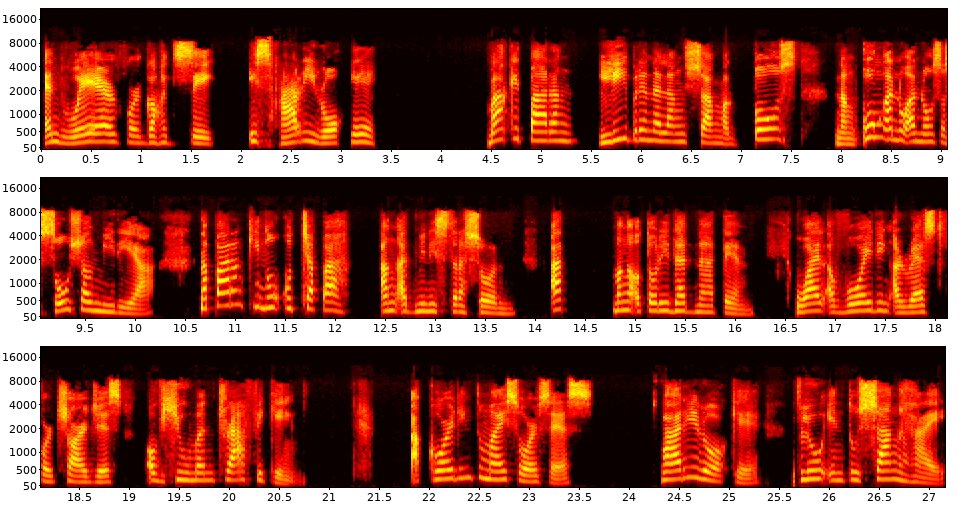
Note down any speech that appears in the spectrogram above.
And where, for God's sake, is Harry Roque? Bakit parang libre na lang siyang mag-post ng kung ano-ano sa social media na parang kinukutya pa ang administrasyon at mga otoridad natin while avoiding arrest for charges of human trafficking. According to my sources, Harry Roque flew into Shanghai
